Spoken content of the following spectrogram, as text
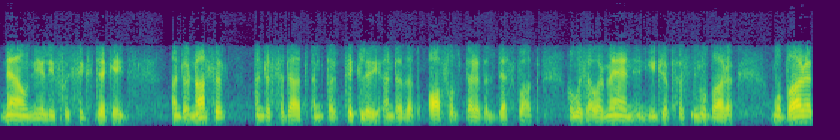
now nearly for six decades under Nasser, under Sadat, and particularly under that awful, terrible despot who was our man in Egypt, Hosni Mubarak. Mubarak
